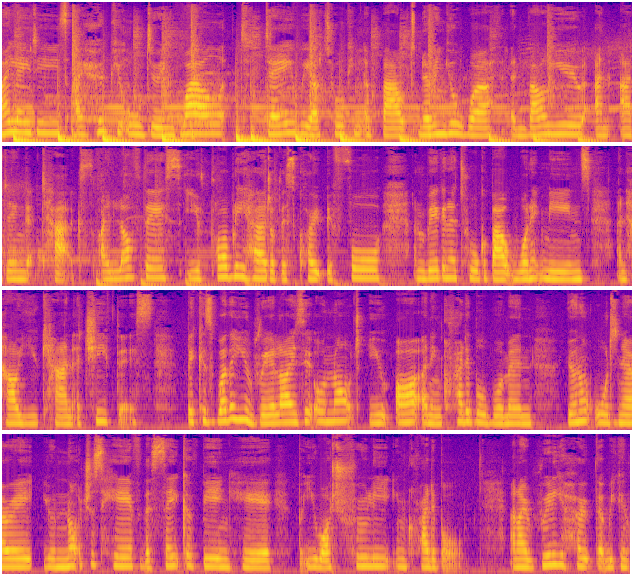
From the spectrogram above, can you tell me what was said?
Hi, ladies. I hope you're all doing well. Today, we are talking about knowing your worth and value and adding tax. I love this. You've probably heard of this quote before, and we're going to talk about what it means and how you can achieve this. Because whether you realize it or not, you are an incredible woman. You're not ordinary. You're not just here for the sake of being here, but you are truly incredible. And I really hope that we can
